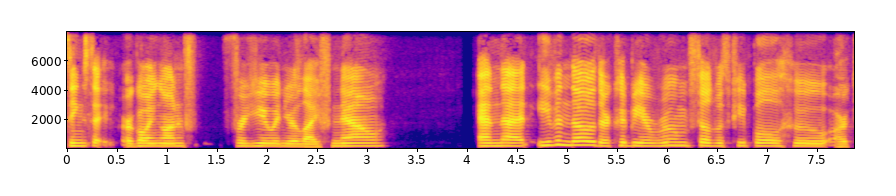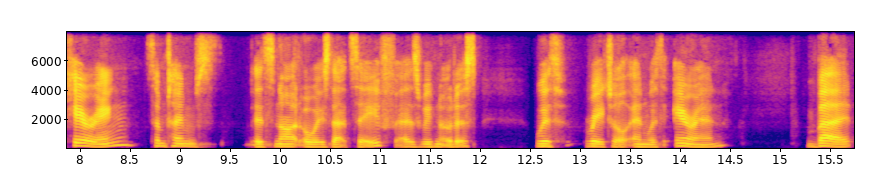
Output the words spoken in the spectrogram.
things that are going on for you in your life now. And that even though there could be a room filled with people who are caring, sometimes it's not always that safe, as we've noticed with Rachel and with Aaron. But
